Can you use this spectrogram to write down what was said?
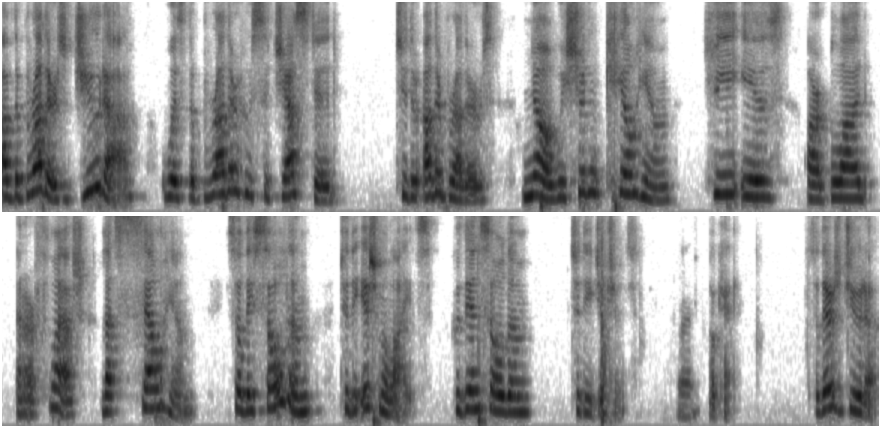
of the brothers, Judah was the brother who suggested to the other brothers, no, we shouldn't kill him. He is our blood and our flesh. Let's sell him. So they sold him to the Ishmaelites, who then sold him to the Egyptians. Right. Okay. So there's Judah.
